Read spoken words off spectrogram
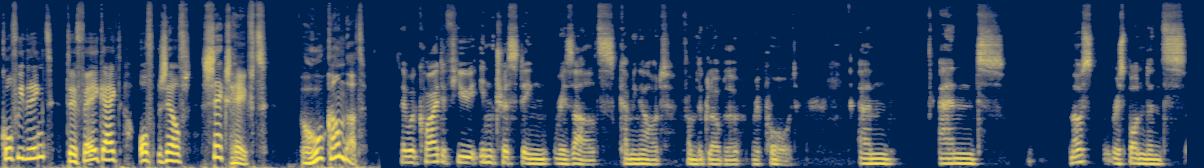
koffie drinkt, tv kijkt of zelfs seks heeft. Hoe kan dat? There were quite a few interesting results coming out from the global report. Um, and most respondents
